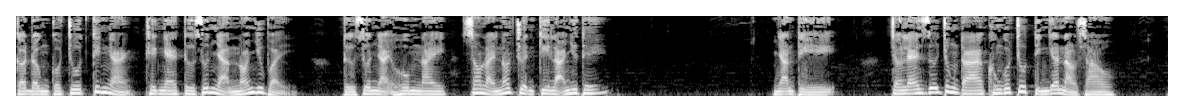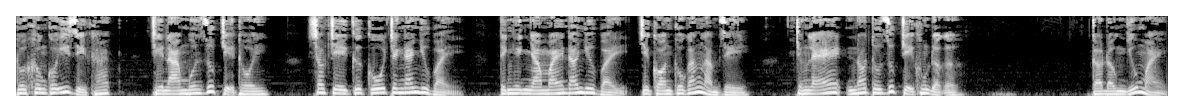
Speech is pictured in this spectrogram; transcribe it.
Cả đồng có chút kinh ngạc Khi nghe Từ Xuân Nhạn nói như vậy. Từ Xuân Nhạn hôm nay Sao lại nói chuyện kỳ lạ như thế? Nhạn tỷ Chẳng lẽ giữa chúng ta không có chút tình nghĩa nào sao? Tôi không có ý gì khác, Chỉ là muốn giúp chị thôi. Sao chị cứ cố tranh né như vậy? Tình hình nhà máy đã như vậy, Chị còn cố gắng làm gì? Chẳng lẽ nói tôi giúp chị không được ư Cao Đông nhíu mày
